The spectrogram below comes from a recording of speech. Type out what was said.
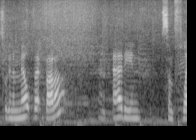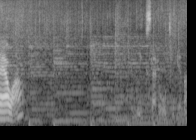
So we're gonna melt that butter and add in some flour that all together.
